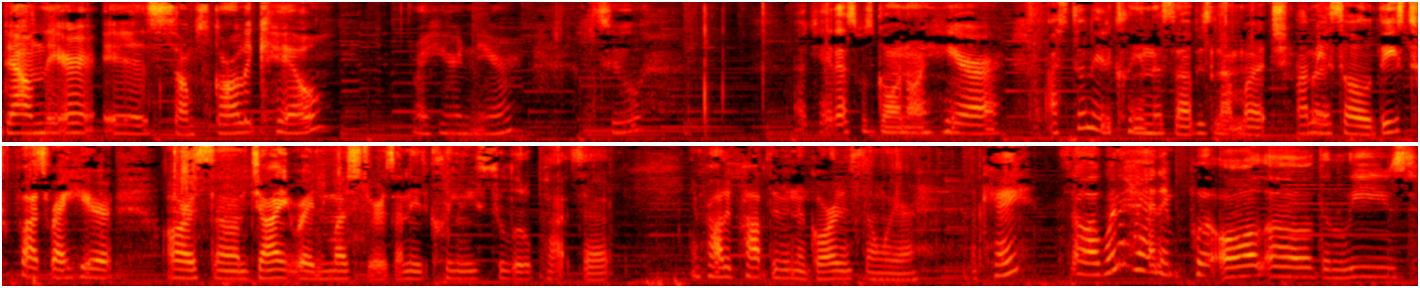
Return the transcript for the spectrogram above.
Down there is some scarlet kale, right here and there, too. Okay, that's what's going on here. I still need to clean this up. It's not much. I mean, so these two pots right here are some giant red mustards. I need to clean these two little pots up and probably pop them in the garden somewhere okay? So I went ahead and put all of the leaves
